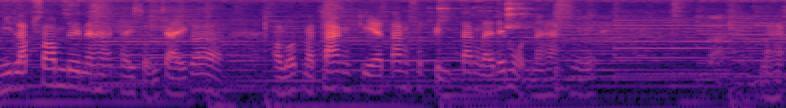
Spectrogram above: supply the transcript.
ตรงนี้รับซ่อมด้วยนะฮะ ใครสนใจก็เอารถมาตั้งเกียร์ตั้งสปีดตั้งอะไรได้หมดนะฮะนี้นะฮะ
